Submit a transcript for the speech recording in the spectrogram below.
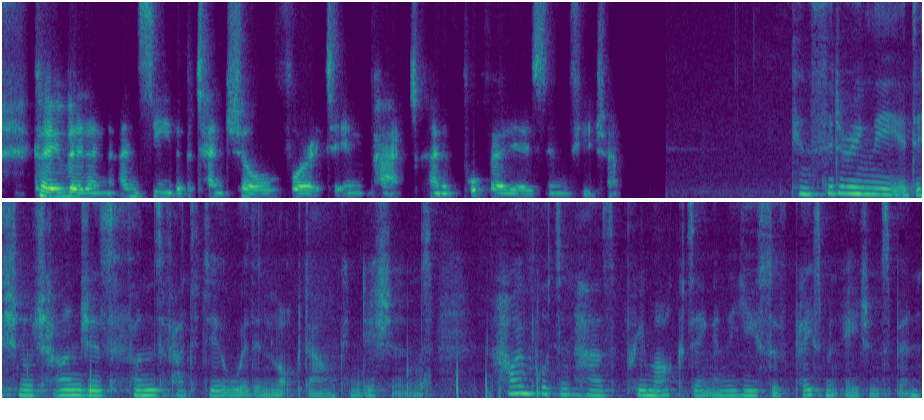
COVID and, and see the potential for it to impact kind of portfolios in the future. Considering the additional challenges funds have had to deal with in lockdown conditions, how important has pre marketing and the use of placement agents been?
